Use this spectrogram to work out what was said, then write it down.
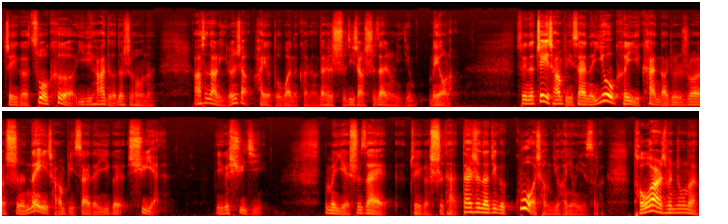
这个做客伊蒂哈德的时候呢，阿森纳理论上还有夺冠的可能，但是实际上实战中已经没有了。所以呢，这场比赛呢，又可以看到，就是说是那一场比赛的一个续演，一个续集。那么也是在这个试探，但是呢，这个过程就很有意思了。头二十分钟呢，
